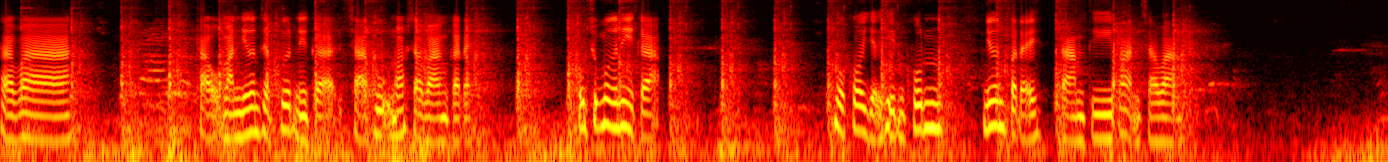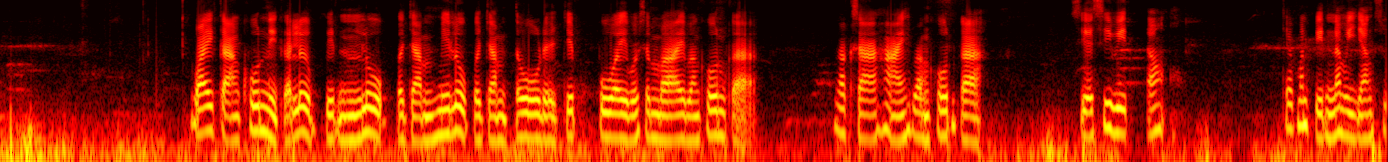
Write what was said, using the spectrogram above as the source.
ถ้าว่าเถามันยืนจะพืชนี่ก็สาธุเนาะสว่างก็ได้คนสมือนี่ก็บ่ค่อยอยากเห็นคนยืนไปได้ตามที่บ้านสว่าง ไว้กลางคนนี่ก็เริ่มเป็นโรคประจำมีโรคประจำตัวเลยเจ็บป่วยบ่สบาย บางคนก็รักษาหายบางคนก็เสียชีวิตเนาะจักมันเป็นน้ำอีหยังซุ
